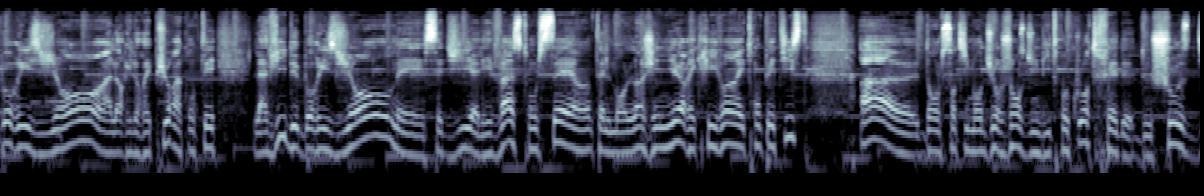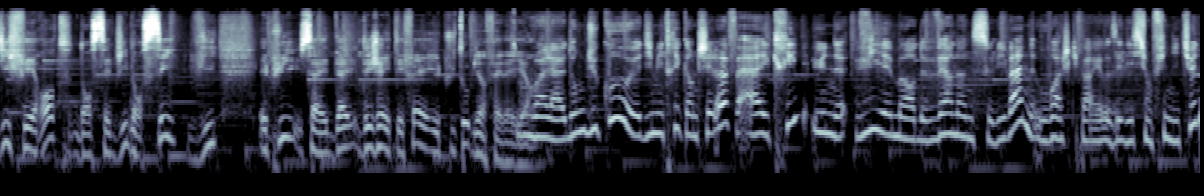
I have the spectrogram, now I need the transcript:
Boris Vian. Alors il aurait pu raconter la vie de Boris Vian, mais cette vie elle est vaste, on le sait, hein, tellement l'ingénieur, écrivain et trompettiste a, dans le sentiment d'urgence d'une vie trop courte, fait de, de choses différentes dans cette vie, dans ses vie. Et puis, ça a déjà été fait et plutôt bien fait d'ailleurs. Voilà, donc du coup, euh, Dimitri Kanchelov a écrit Une vie et mort de Vernon Sullivan, ouvrage qui paraît aux éditions Finitude,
